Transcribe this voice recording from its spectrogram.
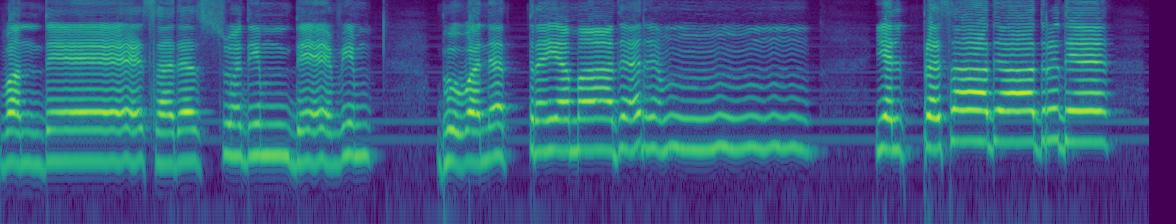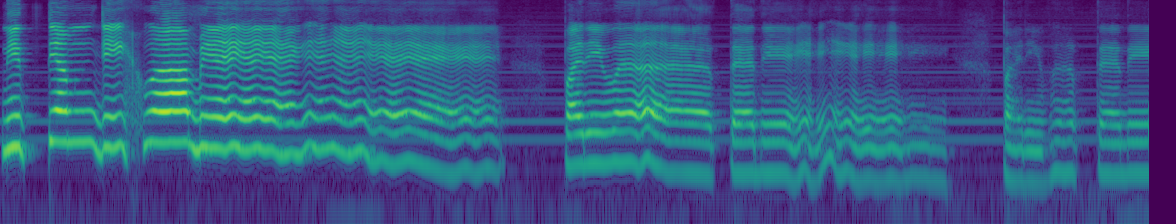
വന്ദേ സരസ്വതിം ദേവിം ഭുവനത്രയമാതരം യൽപ്രസാദാദൃതേ നിത്യം ജിഹ്വാമേ. പരിവർത്തതേ പരിവർത്തതേ.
